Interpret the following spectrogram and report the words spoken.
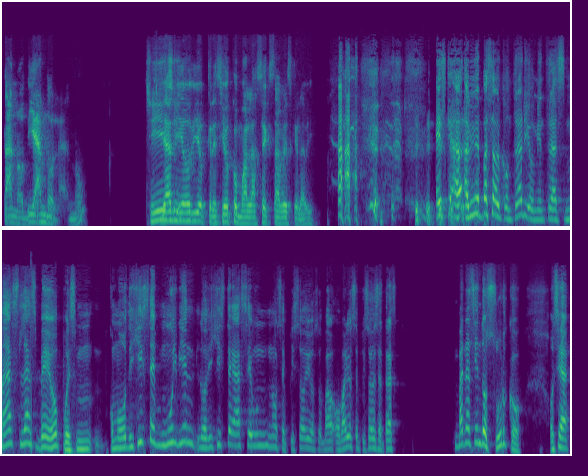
tan odiándola, ¿no? Sí, ya sí. mi odio creció como a la sexta vez que la vi. Es que a, a mí me pasa al contrario, mientras más las veo, pues como dijiste muy bien, lo dijiste hace unos episodios o va- o varios episodios atrás, van haciendo surco. O sea,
